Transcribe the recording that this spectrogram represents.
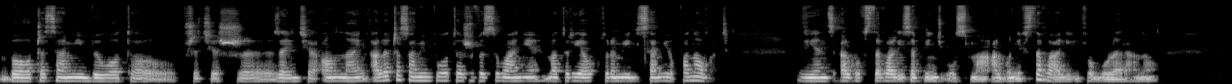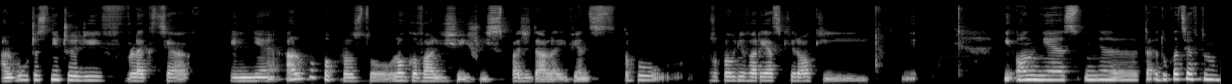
Bo czasami było to przecież e, zajęcia online, ale czasami było też wysyłanie materiałów, które mieli sami opanować. Więc albo wstawali za 5 ósma, albo nie wstawali w ogóle rano, albo uczestniczyli w lekcjach pilnie, albo po prostu logowali się i szli spać dalej, więc to był zupełnie wariacki rok i, i on nie, nie, ta edukacja w tym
